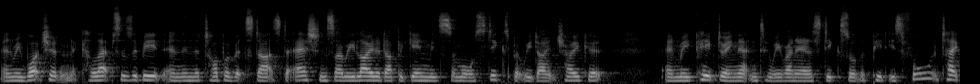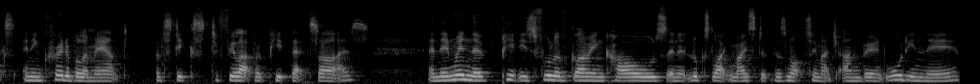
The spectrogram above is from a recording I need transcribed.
and we watch it, and it collapses a bit, and then the top of it starts to ash, and so we load it up again with some more sticks, but we don't choke it and we keep doing that until we run out of sticks or the pit is full. It takes an incredible amount of sticks to fill up a pit that size. And then when the pit is full of glowing coals and it looks like most of there's not so much unburnt wood in there,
